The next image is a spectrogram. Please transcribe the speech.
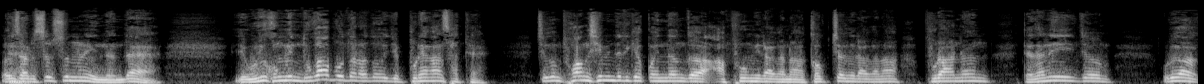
언사를 쓸 수는 있는데 이제 우리 국민 누가 보더라도 이제 불행한 사태 지금 포항 시민들이 겪고 있는 그 아픔이라거나 걱정이라거나 불안은 대단히 좀 우리가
